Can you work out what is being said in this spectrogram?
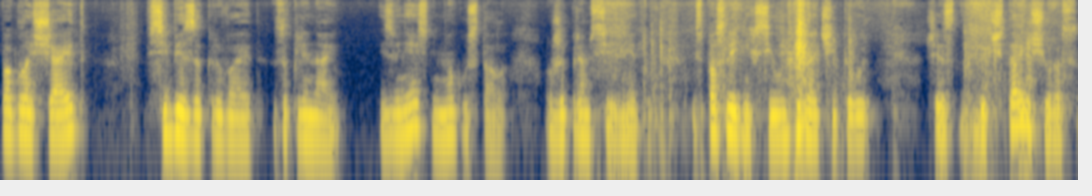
поглощает, в себе закрывает, заклинаю. Извиняюсь, немного устала. Уже прям сил нету. Из последних сил начитываю. Сейчас дочитаю еще раз.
